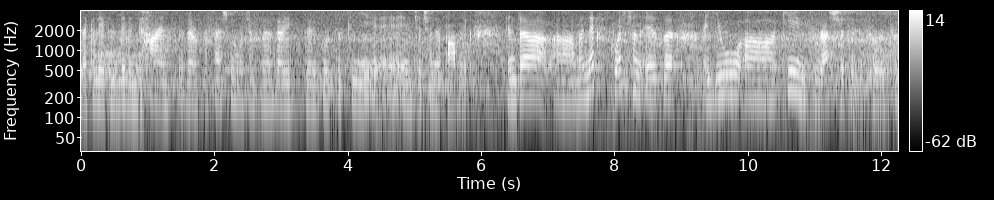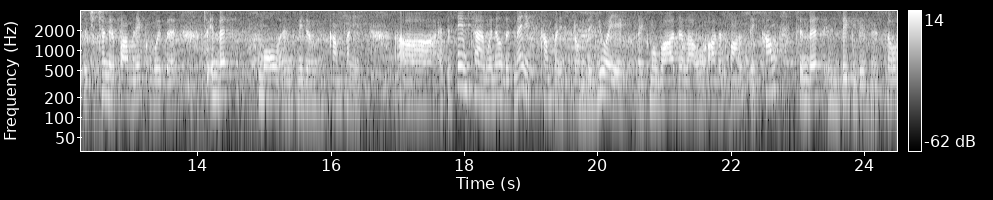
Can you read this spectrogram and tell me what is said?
like living behind. They're very professional, which is uh, very, very good to see uh, in Chechen Republic. And uh, uh, my next question is, uh, you uh, came to Russia, to, to, to the Chechen Republic with, uh, to invest small and medium companies. Uh, at the same time, we know that many companies from the UAE, like Mubadala or other funds, they come to invest in big business. So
